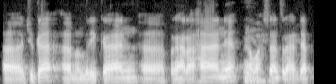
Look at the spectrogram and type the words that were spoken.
uh, juga uh, memberikan uh, pengarahan, ya, pengawasan terhadap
